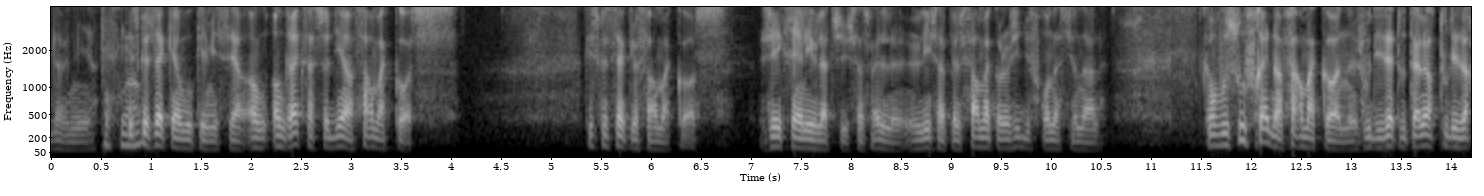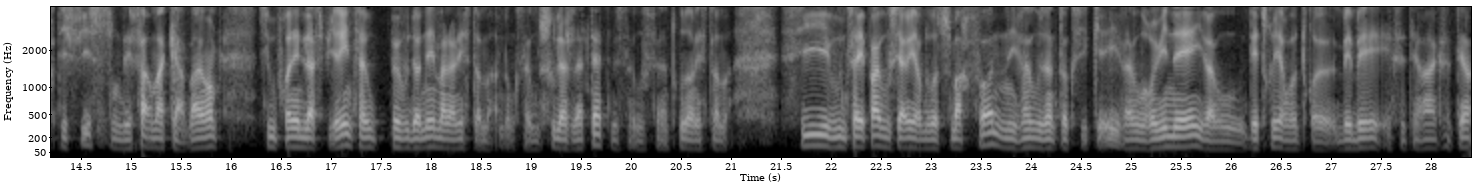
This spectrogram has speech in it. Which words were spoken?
de l'avenir. Qu'est-ce que c'est qu'un bouc émissaire? En, grec, ça se dit un pharmakos. Qu'est-ce que c'est que le pharmakos? J'ai écrit un livre là-dessus. Le livre s'appelle Pharmacologie du Front National. Quand vous souffrez d'un pharmacone, je vous disais tout à l'heure, tous les artifices sont des pharmacas. Par exemple, si vous prenez de l'aspirine, ça peut vous donner mal à l'estomac. Donc ça vous soulage la tête, mais ça vous fait un trou dans l'estomac. Si vous ne savez pas vous servir de votre smartphone, il va vous intoxiquer, il va vous ruiner, il va vous détruire votre bébé, etc., etc.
